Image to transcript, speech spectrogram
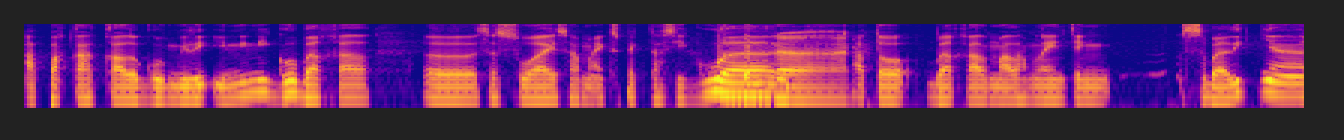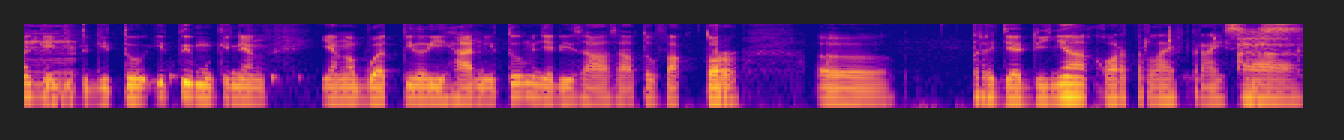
Apakah kalau gue milih ini nih gue bakal eh, sesuai sama ekspektasi gue benar atau bakal malah melenceng sebaliknya kayak Hmm. gitu-gitu itu mungkin yang yang ngebuat pilihan itu menjadi salah satu faktor eh, terjadinya quarter life crisis. Ah,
